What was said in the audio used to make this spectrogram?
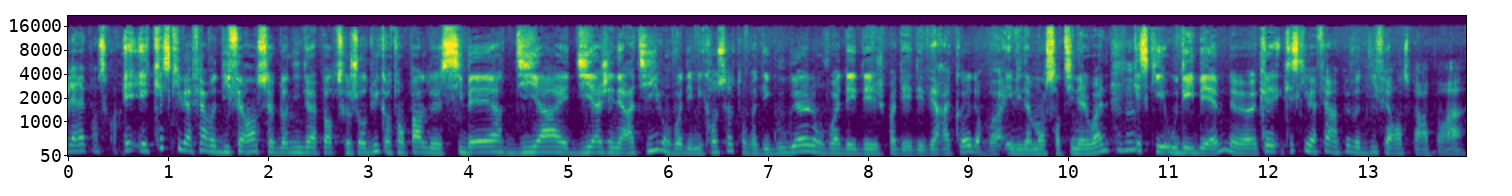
les réponses. Quoi. Et, et qu'est-ce qui va faire votre différence, Blandine Delaporte Parce qu'aujourd'hui, quand on parle de cyber, d'IA et d'IA générative, on voit des Microsoft, on voit des Google, on voit des, des, je sais pas, des, des Veracode, on voit évidemment Sentinel One, mm -hmm. qu'est-ce qui, ou des IBM. Euh, qu'est-ce qui va faire un peu votre différence par rapport à,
